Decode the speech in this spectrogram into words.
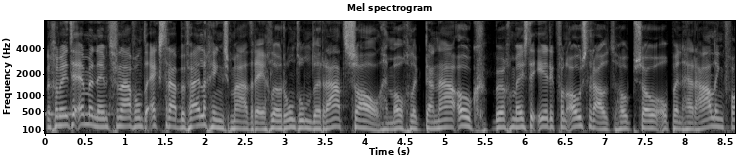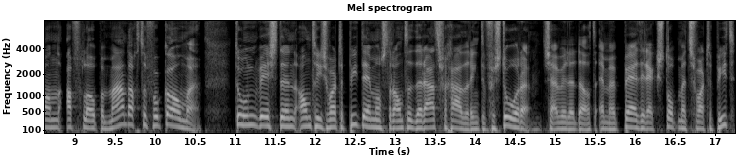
De gemeente Emmen neemt vanavond extra beveiligingsmaatregelen rondom de raadzaal. En mogelijk daarna ook. Burgemeester Erik van Oosterhout hoopt zo op een herhaling van afgelopen maandag te voorkomen. Toen wisten anti-Zwarte Piet demonstranten de raadsvergadering te verstoren. Zij willen dat Emmen per direct stopt met Zwarte Piet.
